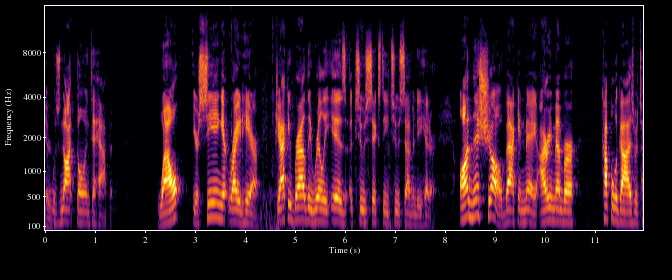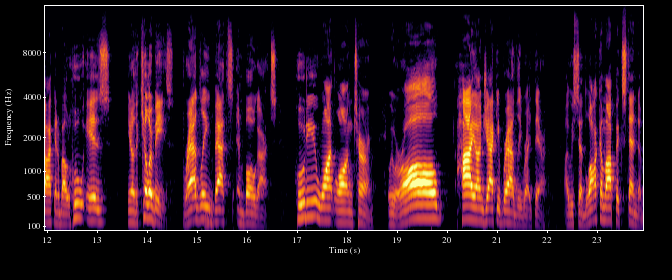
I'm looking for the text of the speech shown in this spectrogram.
It was not going to happen. Well, you're seeing it right here. Jackie Bradley really is a 260, 270 hitter. On this show back in May, I remember a couple of guys were talking about who is, you know, the killer bees Bradley, Betts, and Bogaerts. Who do you want long term? We were all high on Jackie Bradley right there. Uh, we said lock him up, extend him.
